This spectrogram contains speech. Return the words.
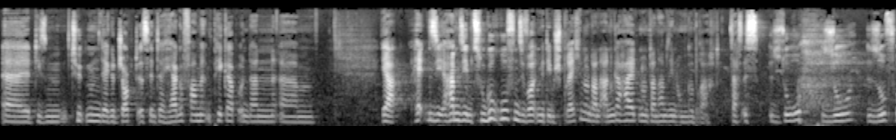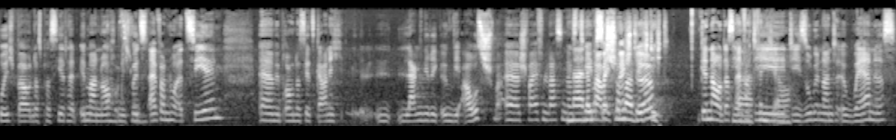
äh, diesem Typen, der gejoggt ist, hinterhergefahren mit dem Pickup und dann ähm, ja, hätten sie, haben sie ihm zugerufen, sie wollten mit ihm sprechen und dann angehalten und dann haben sie ihn umgebracht. Das ist so, so, so furchtbar und das passiert halt immer noch. und ich will es einfach nur erzählen. Äh, wir brauchen das jetzt gar nicht äh, langwierig irgendwie ausschweifen lassen, das Nein, aber Thema. Aber ich möchte, genau, dass Ja, einfach die, die sogenannte Awareness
